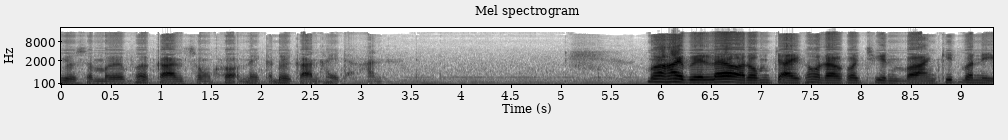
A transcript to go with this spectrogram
อยู่เสมอเพื่อการสงเคราะห์ในด้วยการให้ทาน เมื่อให้ไปแล้วอารมณ์ใจของเราก็ชื่นบานคิดว่านี่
